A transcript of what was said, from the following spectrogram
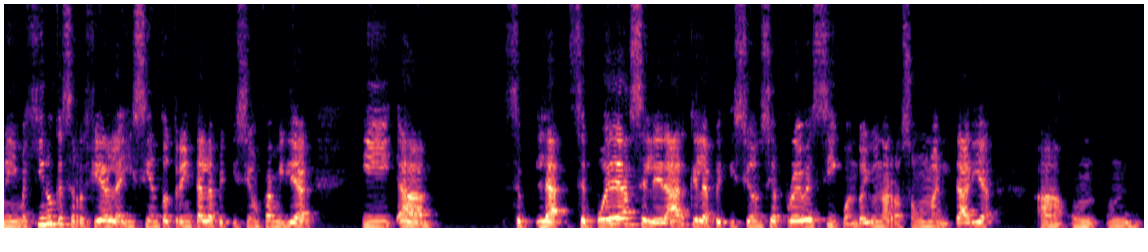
imagino que se refiere a la I-130, la petición familiar, y ah, se, puede acelerar que la petición se apruebe, sí, cuando hay una razón humanitaria, ah, un,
